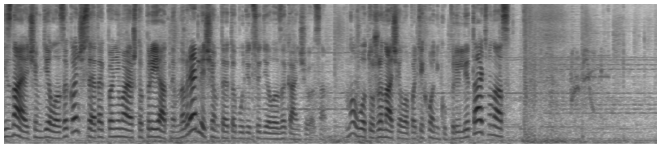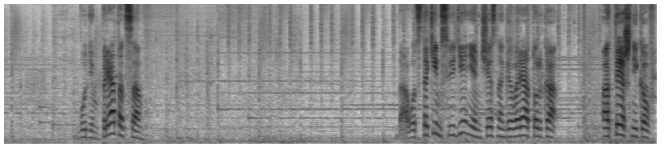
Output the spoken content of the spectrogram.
Не знаю, чем дело закончится. Я так понимаю, что приятным навряд ли чем-то это будет все дело заканчиваться. Ну вот, уже начало потихоньку прилетать в нас. Будем прятаться. Да, вот с таким сведением, честно говоря, только АТшников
